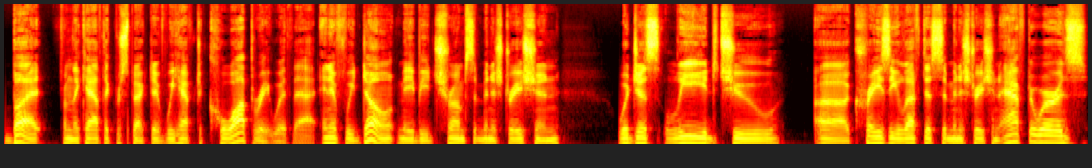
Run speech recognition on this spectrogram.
But from the Catholic perspective, we have to cooperate with that. And if we don't, maybe Trump's administration would just lead to a crazy leftist administration afterwards.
